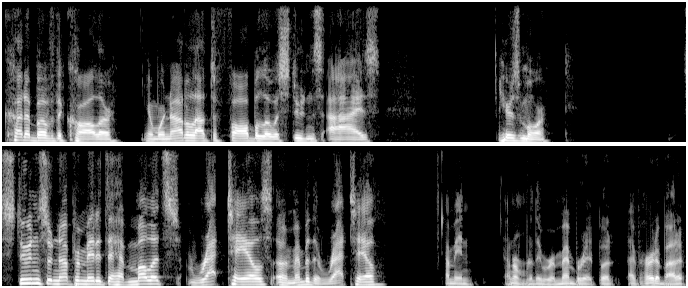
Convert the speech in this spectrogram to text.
cut above the collar and we're not allowed to fall below a student's eyes. Here's more. Students are not permitted to have mullets, rat tails. Oh, remember the rat tail? I mean, I don't really remember it, but I've heard about it.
